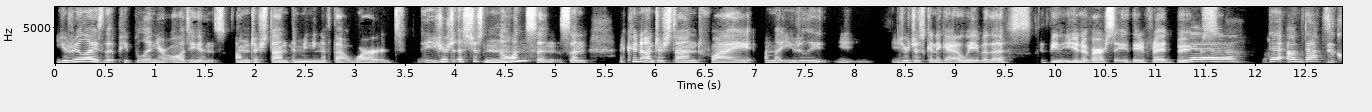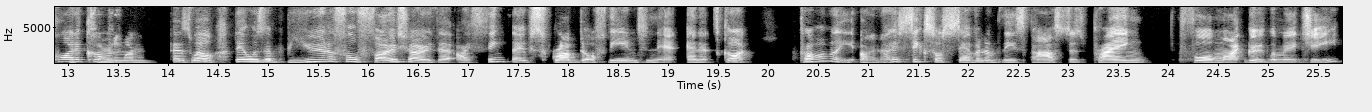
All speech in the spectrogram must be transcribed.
you realize that people in your audience understand the meaning of that word. You're it's just nonsense. And I couldn't understand why I'm like, you really you, you're just gonna get away with this. They've been at university, they've read books. Yeah, that, um, that's quite a common one as well. There was a beautiful photo that I think they've scrubbed off the internet, and it's got probably, I don't know, six or seven of these pastors praying for Mike Guglielmucci.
